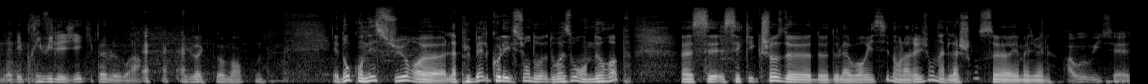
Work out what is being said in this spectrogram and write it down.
Il y a des privilégiés qui peuvent le voir. Exactement. Et donc on est sur euh, la plus belle collection d'oiseaux en Europe. Euh, c'est quelque chose de, de, l'avoir ici dans la région. On a de la chance, euh, Emmanuel. Ah oui, oui. C'est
